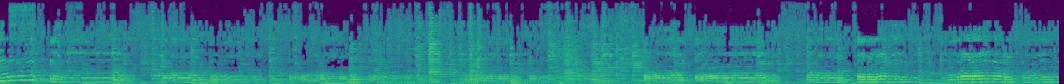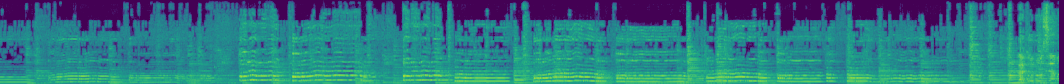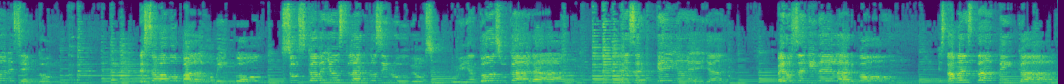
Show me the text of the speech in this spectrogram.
Ooh. La conoce amaneciendo de sábado para domingo. Sus cabellos largos y rubios cubrían toda su cara. Me acerqué a ella, pero seguí de largo. Estaba estática,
